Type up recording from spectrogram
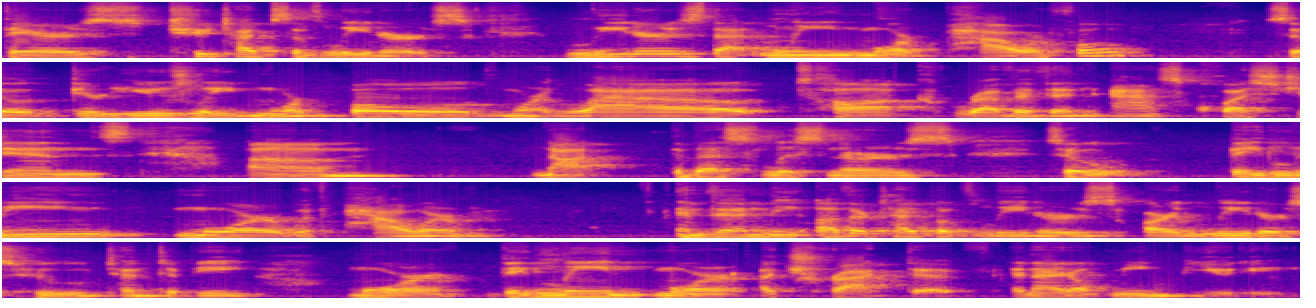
There's two types of leaders leaders that lean more powerful. So they're usually more bold, more loud, talk rather than ask questions, um, not the best listeners. So they lean more with power. And then the other type of leaders are leaders who tend to be more, they lean more attractive. And I don't mean beauty,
